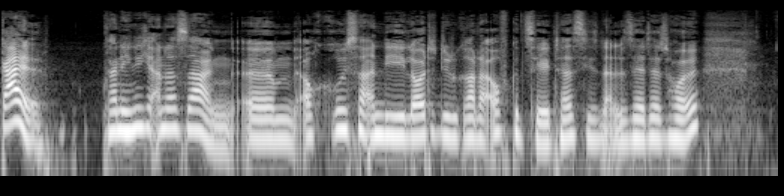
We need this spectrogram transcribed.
geil. Kann ich nicht anders sagen. Ähm, auch Grüße an die Leute, die du gerade aufgezählt hast. Die sind alle sehr, sehr toll.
